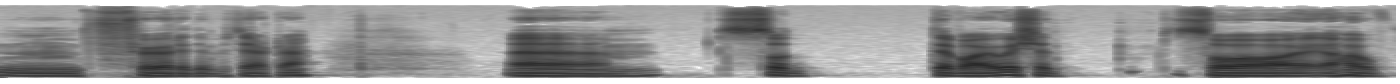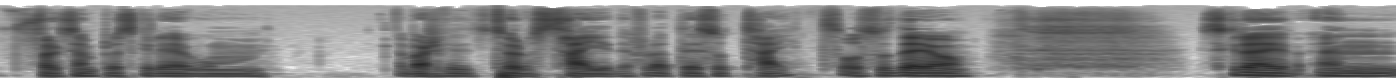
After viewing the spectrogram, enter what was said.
mm, før jeg debuterte. Eh, så det var jo ikke Så jeg har jo eksempel skrevet om Jeg bare tør å si det, for det er så teit. Også det å skrev en,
